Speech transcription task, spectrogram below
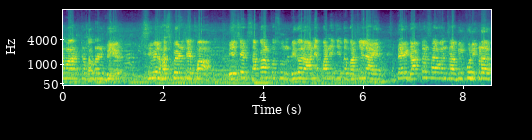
नमस्कार महाराष्ट्र पुढारी बीड सिव्हिल हॉस्पिटलचे पा पेशंट सकाळपासून बिगर आणि पाण्याची इथं बसलेले आहेत. तरी डॉक्टर साहेबांचा बिलकुल इकडं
